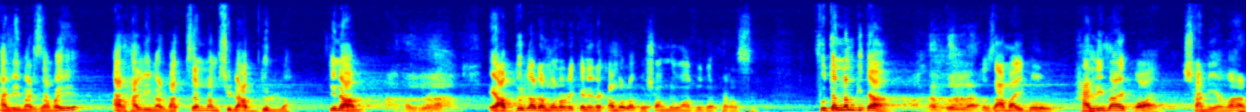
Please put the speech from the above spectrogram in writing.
হালিমার জামাইয়ে আর হালিমার বাচ্চার নাম ছিল আবদুল্লাহ। কি নাম? এই আবদুল্লাহটা মনে রেখেন এটা কামল লাগবো সামনে ওয়াজও দরকার আছে। ফুতার নাম কিতা? আব্দুল্লাহ। তো জামাই বউ। হালিমায় কয় স্বামী আমার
